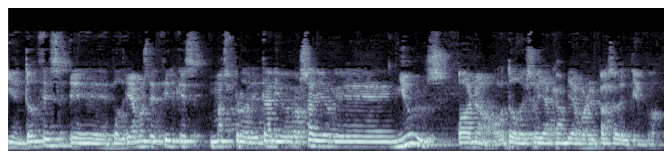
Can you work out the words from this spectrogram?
Y entonces, eh, ¿podríamos decir que es más proletario Rosario que News? ¿O no? ¿O todo eso ya cambia con el paso del tiempo?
